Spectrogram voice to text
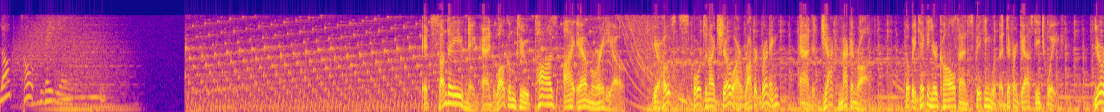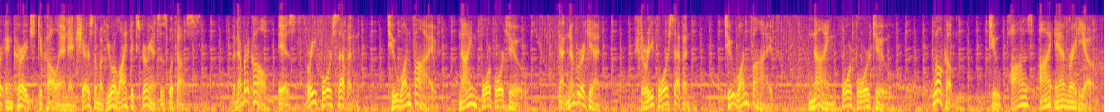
Blog Talk Radio. It's Sunday evening, and welcome to POZ I Am Radio. Your hosts for tonight's show are Robert Breining and Jack Mackenroth. They'll be taking your calls and speaking with a different guest each week. You're encouraged to call in and share some of your life experiences with us. The number to call is 347 215 9442. That number again, 347 215 9442. Welcome to POZ I Am Radio.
